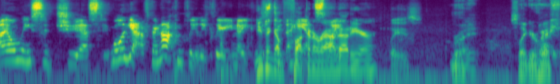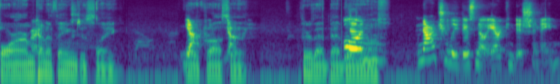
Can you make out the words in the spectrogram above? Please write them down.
I only suggest. Well, yeah, if they're not completely clear, you know, you can. You just think do I'm the fucking around swipe. out here? Please. Right. It's like your whole Right, forearm right. kind of thing, just like Yeah, right across yeah. it. Clear that bad boy Well, off. naturally, there's no air conditioning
